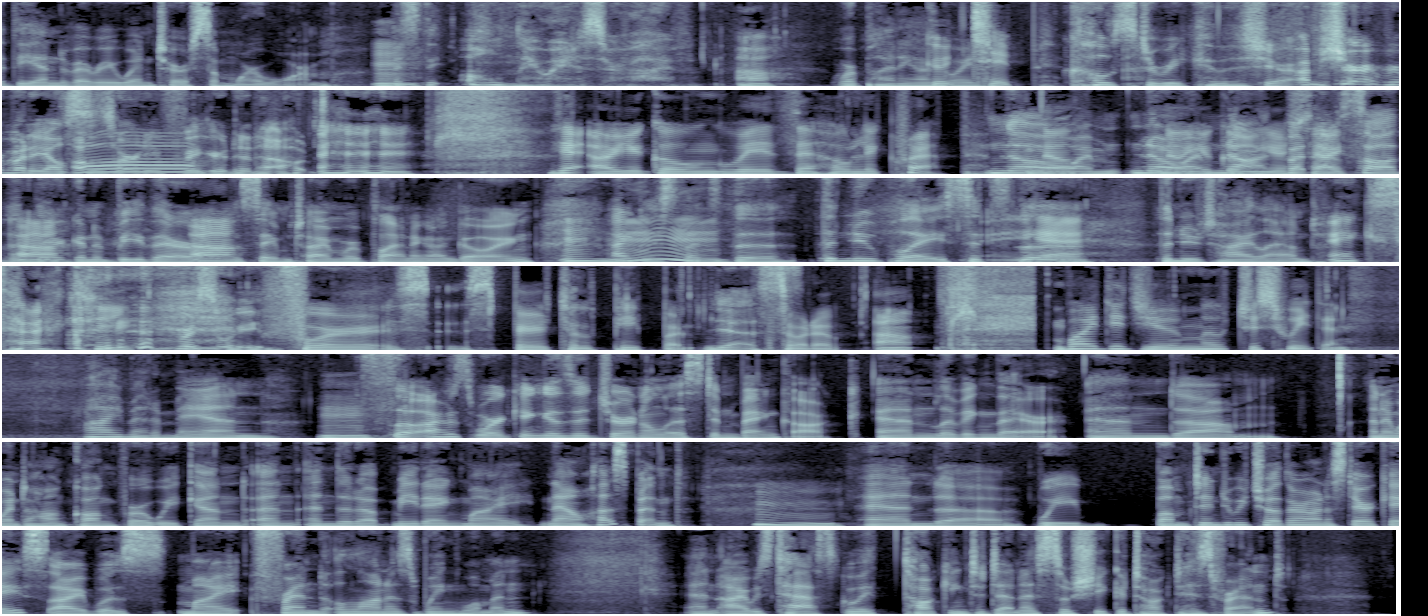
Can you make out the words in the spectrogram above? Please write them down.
at the end of every winter somewhere warm. It's the only way to survive. Oh, We're planning on Good going tip. to Costa Rica this year. I'm sure everybody else has Oh. already figured it out. yeah. Are you going with the holy crap? No, I'm no, you're I'm not. But I saw that Ah. they're going to be there around Ah. the same time we're planning on going. I guess that's the the new place. It's the Yeah. the new Thailand Exactly. for Swedes. For s- spiritual people. Yes. Sort of. Uh, why did you move to Sweden? I met a man. So I was working as a journalist in Bangkok and living there, and um, and I went to Hong Kong for a weekend and ended up meeting my now husband, and uh, we bumped into each other on a staircase. I was my friend Alana's wing woman, and I was tasked with talking to Dennis so she could talk to his friend,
